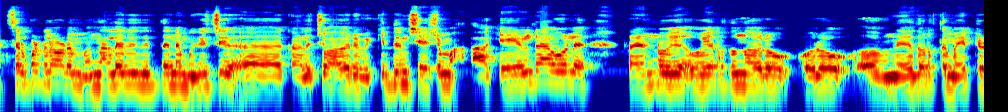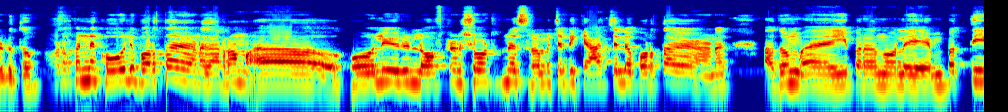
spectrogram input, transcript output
അക്സർ പട്ടേൽ അവിടെ നല്ല രീതിയിൽ തന്നെ മികച്ച് കളിച്ചു. ആ ഒരു വിക്കറ്റിന് ശേഷം കെ എൽ രാഹുൽ റൺ ഉയർത്തുന്ന ഒരു ഒരു നേതൃത്വം ഏറ്റെടുത്തു. അവിടെ പിന്നെ കോഹ്ലി പുറത്താകുകയാണ്. കാരണം കോഹ്ലി ഒരു ലോഫ്റ്റഡ് ഷോട്ടിന് ശ്രമിച്ചിട്ട് ക്യാച്ചിൽ പുറത്താകുകയാണ്. അതും ഈ പറയുന്ന പോലെ എൺപത്തി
